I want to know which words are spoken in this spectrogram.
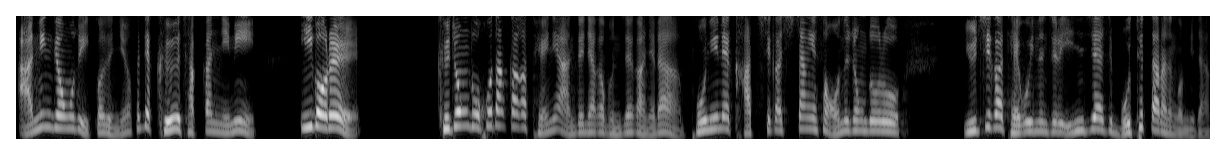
아닌 경우도 있거든요. 근데 그 작가님이 이거를 그 정도 호당가가 되냐 안 되냐가 문제가 아니라 본인의 가치가 시장에서 어느 정도로 유지가 되고 있는지를 인지하지 못했다라는 겁니다.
